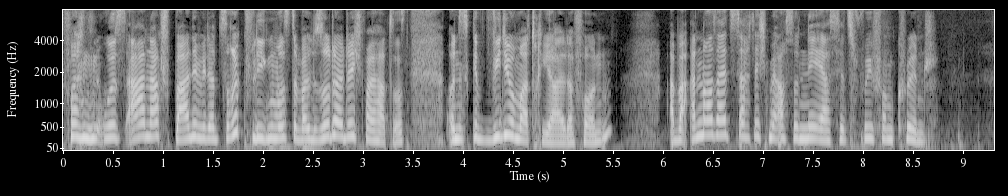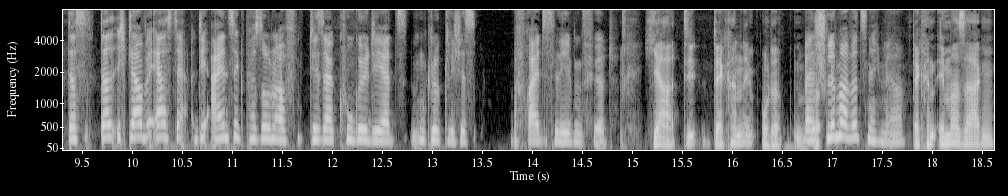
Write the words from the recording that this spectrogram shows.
von den USA nach Spanien wieder zurückfliegen musste, weil du so doll Durchfall hattest. Und es gibt Videomaterial davon. Aber andererseits dachte ich mir auch so, nee, er ist jetzt free from cringe. Das, das, ich glaube, er ist der, die einzige Person auf dieser Kugel, die jetzt ein glückliches, befreites Leben führt. Ja, die, der kann, oder, Weil schlimmer wird's nicht mehr. der kann immer sagen,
